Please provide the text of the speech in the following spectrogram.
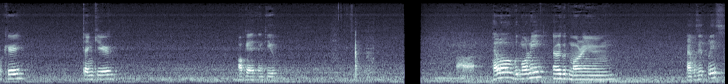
Okay. Thank you. Okay, thank you. Uh, hello, good morning. Hello, good morning. Have a seat, please.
